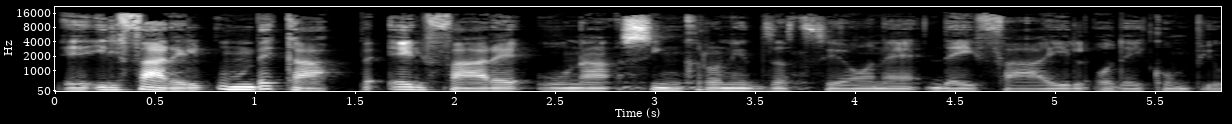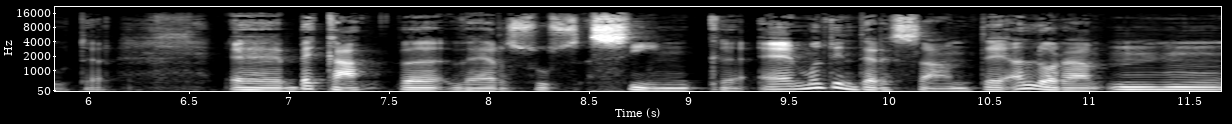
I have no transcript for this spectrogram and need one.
il fare un backup e il fare una sincronizzazione dei file o dei computer. Eh, backup versus sync è molto interessante. Allora, mh, mm,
